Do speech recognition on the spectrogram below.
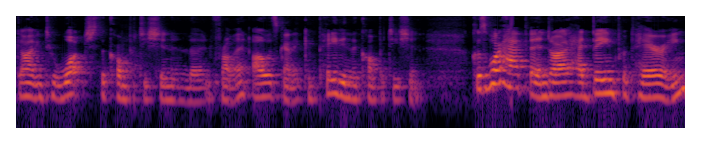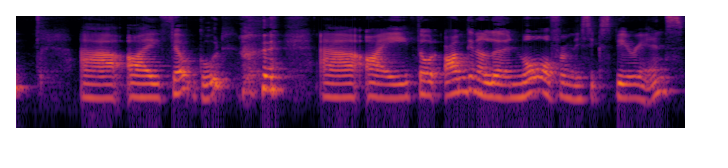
going to watch the competition and learn from it, I was going to compete in the competition. Because what happened, I had been preparing. Uh, I felt good. uh, I thought I'm going to learn more from this experience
